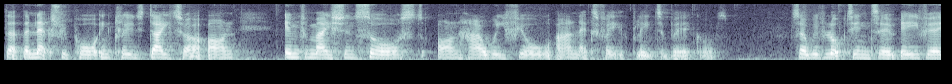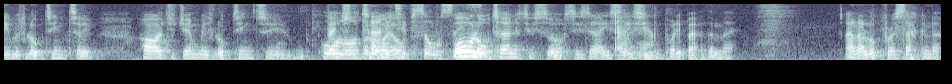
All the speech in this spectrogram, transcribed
that the next report includes data on information sourced on how we fuel our next fleet, of vehicles. So we've looked into EV, we've looked into hydrogen, we've looked into All vegetable alternative oil. sources. All alternative sources, eh? So Yeah. you can put it better than me. And I look for a seconder.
